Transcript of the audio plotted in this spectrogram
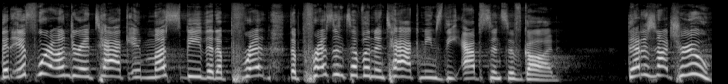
that if we're under attack, it must be that pre- the presence of an attack means the absence of God. That is not true.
